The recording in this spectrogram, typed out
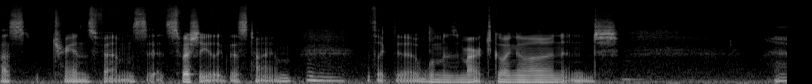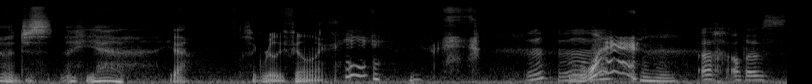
us trans femmes, especially like this time with like the women's march going on and uh, just yeah, yeah, it's like really feeling like Mm-hmm. Ugh, all those.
